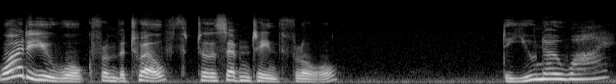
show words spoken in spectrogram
Why do you walk from the 12th to the 17th floor? Do you know why?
